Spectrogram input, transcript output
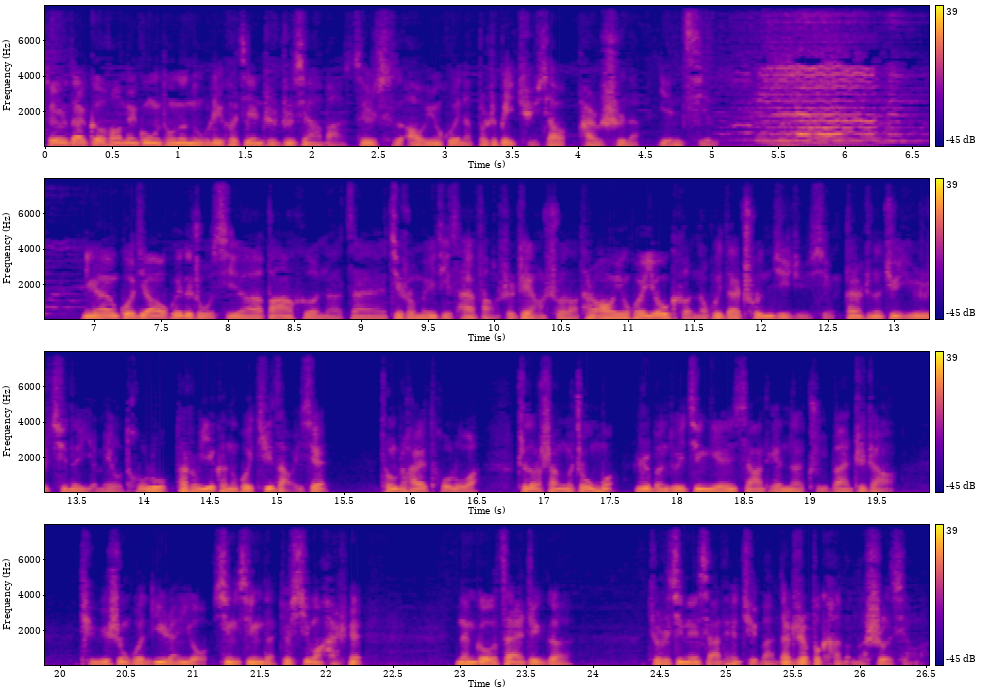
所以在各方面共同的努力和坚持之下吧，这次奥运会呢不是被取消，而是呢延期了。你看，国际奥会的主席啊，巴赫呢，在接受媒体采访时这样说道：“他说，奥运会有可能会在春季举行，但是呢，具体日期呢也没有透露。他说，也可能会提早一些。同时还透露啊，直到上个周末，日本对今年夏天呢举办这场体育盛会依然有信心的，就希望还是能够在这个就是今年夏天举办，但这是不可能的事情了。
